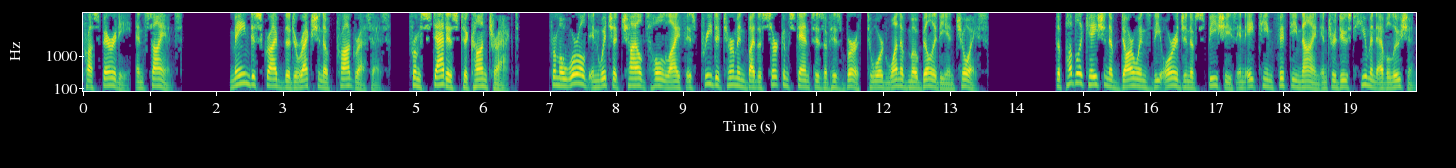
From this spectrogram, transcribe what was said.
prosperity, and science. Maine described the direction of progress as, "...from status to contract." From a world in which a child's whole life is predetermined by the circumstances of his birth, toward one of mobility and choice. The publication of Darwin's The Origin of Species in 1859 introduced human evolution.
